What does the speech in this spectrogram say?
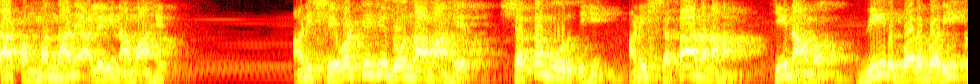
त्या संबंधाने आलेली नामं आहेत. आणि शेवटची जी दोन नामं आहेत शतमूर्ती आणि शतानन ही नामं वीर बर्बरीक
